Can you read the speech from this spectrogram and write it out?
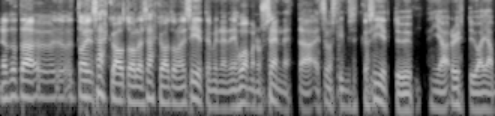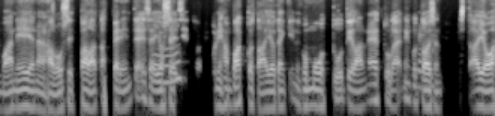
No tota, toi sähköautoille ja sähköautoille siirtyminen, niin huomannut sen, että, että sellaiset ihmiset, jotka siirtyy ja ryhtyy ajamaan, niin ei enää halua sit palata perinteiseen, mm-hmm. jos ei mm. sit ole ihan pakko tai jotenkin niin kuin muuttuu tilanne, että tulee niin kuin toisen tyyppistä ajoa.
